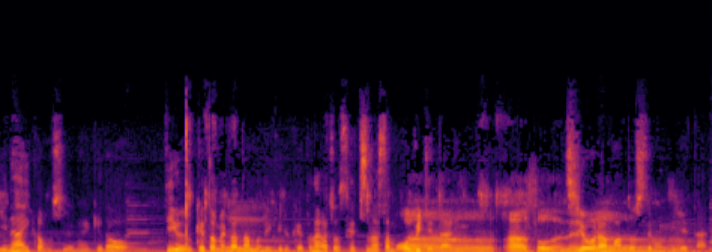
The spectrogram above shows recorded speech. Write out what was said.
いないかもしれないけど、っていう受け止め方もできるけど、なんかちょっと切なさも帯びてたり、あそうだね。ジオラマとしても見れたり、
